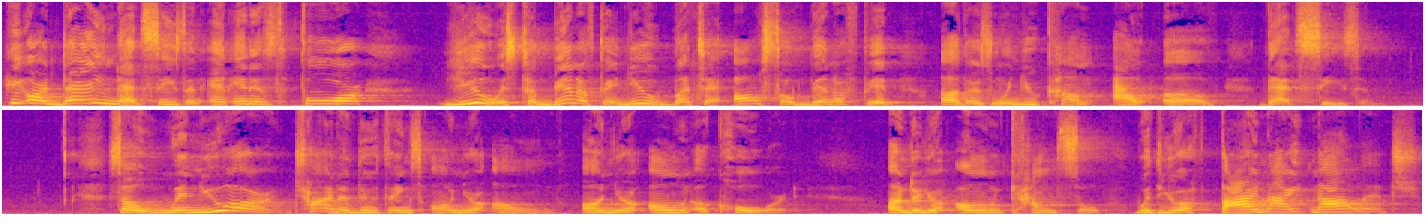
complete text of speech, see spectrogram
He ordained that season, and it is for you, it's to benefit you, but to also benefit others when you come out of that season. So when you are trying to do things on your own, on your own accord, under your own counsel, with your finite knowledge,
